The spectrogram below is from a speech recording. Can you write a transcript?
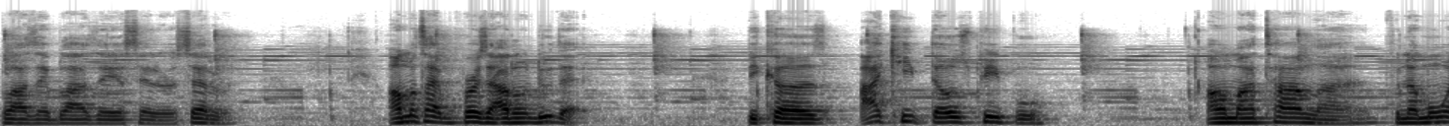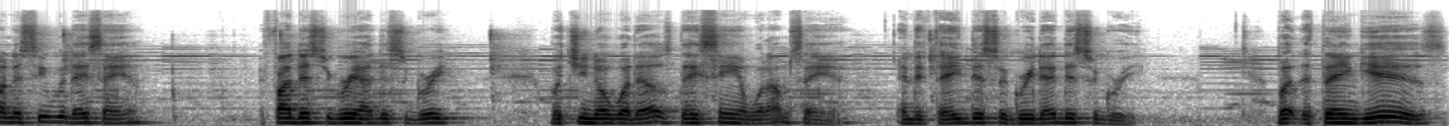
blase, blase, etc., etc. I'm a type of person I don't do that because I keep those people on my timeline for number one to see what they're saying. If I disagree, I disagree. But you know what else? They saying what I'm saying. And if they disagree, they disagree. But the thing is,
